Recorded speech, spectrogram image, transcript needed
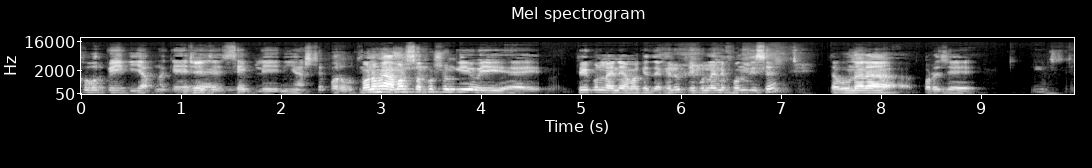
খবর পেয়ে গিয়ে আপনাকে। সেফলি নিয়ে আসছে পরবর্তী মনে হয় আমার সফর সঙ্গী ওই ট্রিপল লাইনে আমাকে দেখাইলো ট্রিপল লাইনে ফোন দিছে। তা ওনারা পরে যে the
